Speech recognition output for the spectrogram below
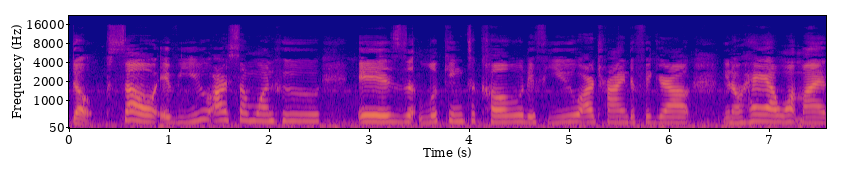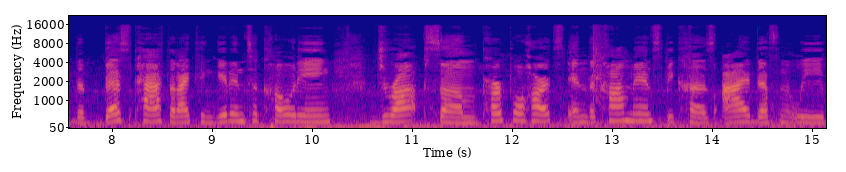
dope. So, if you are someone who is looking to code, if you are trying to figure out, you know, hey, I want my the best path that I can get into coding, drop some purple hearts in the comments because I definitely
